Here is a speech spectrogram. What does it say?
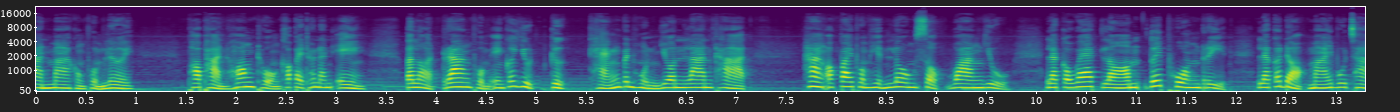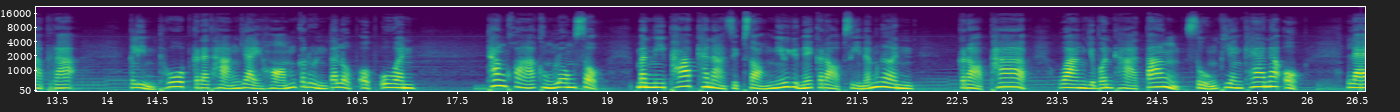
การมาของผมเลย พอผ่านห้องโถงเข้าไปเท่านั้นเอง ตลอดร่างผมเองก็หยุดกึกแข็งเป็นหุ่นยนต์ลานขาด ห่างออกไปผมเห็นโลงศพวางอยู่ แล้วก็แวดล้อมด้วยพวงหรีด แล้วก็ดอกไม้บูชาพระ กลิ่นทูบกระถางใหญ่หอมกรุ่นตลบอบอวน ทางขวาของโลงศพมันมีภาพขนาด 12 นิ้วอยู่ในกรอบสีน้ำเงิน กรอบภาพวางอยู่บนขาตั้งสูงเพียงแค่หน้าอก และ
